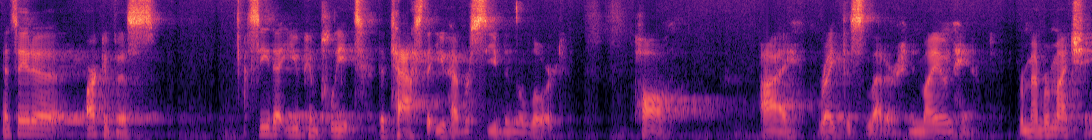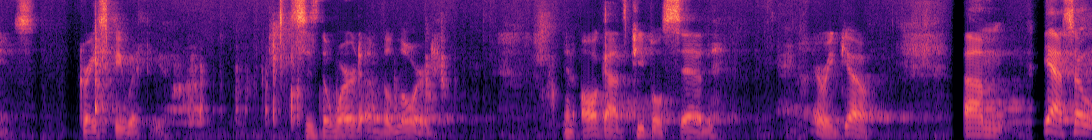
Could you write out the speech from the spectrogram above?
And say to Archippus, see that you complete the task that you have received in the Lord. Paul, I write this letter in my own hand. Remember my chains. Grace be with you. This is the word of the Lord. And all God's people said, There we go. Um, yeah, so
